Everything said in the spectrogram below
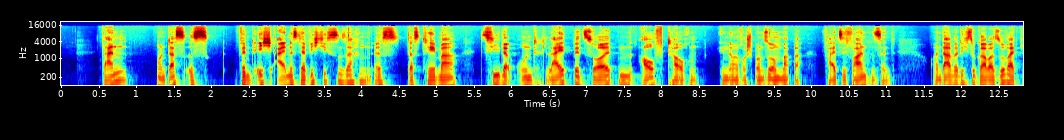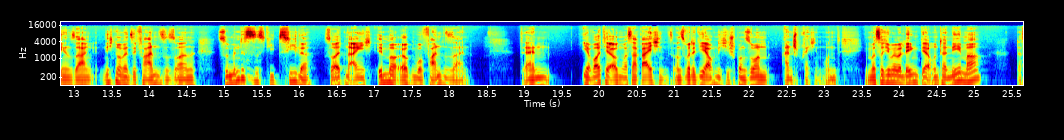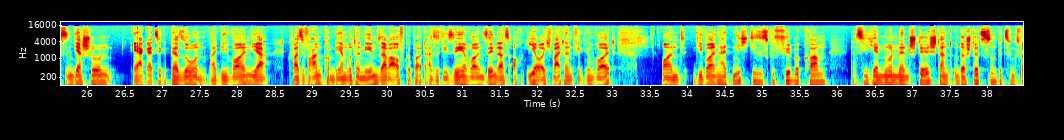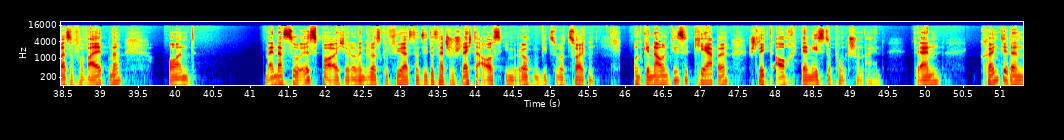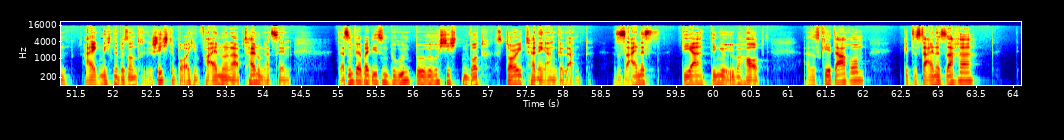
Dann, und das ist, finde ich, eines der wichtigsten Sachen, ist das Thema Ziele und Leitbild sollten auftauchen in eurer Sponsorenmappe, falls sie vorhanden sind. Und da würde ich sogar aber so weit gehen und sagen, nicht nur wenn sie vorhanden sind, sondern zumindest die Ziele sollten eigentlich immer irgendwo vorhanden sein. Denn ihr wollt ja irgendwas erreichen, sonst würdet ihr auch nicht die Sponsoren ansprechen. Und ihr müsst euch immer überlegen, der Unternehmer, das sind ja schon ehrgeizige Personen, weil die wollen ja quasi vorankommen, die haben Unternehmen selber aufgebaut. Also die sehen, wollen sehen, dass auch ihr euch weiterentwickeln wollt. Und die wollen halt nicht dieses Gefühl bekommen, dass sie hier nur einen Stillstand unterstützen bzw. verwalten. Ne? Und wenn das so ist bei euch oder wenn du das Gefühl hast, dann sieht es halt schon schlechter aus, ihm irgendwie zu überzeugen. Und genau in diese Kerbe schlägt auch der nächste Punkt schon ein. Denn könnt ihr dann eigentlich eine besondere Geschichte bei euch im Verein oder in der Abteilung erzählen? Da sind wir bei diesem berühmt-berüchtigten Wort Storytelling angelangt. Das ist eines der Dinge überhaupt. Also es geht darum, gibt es da eine Sache,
